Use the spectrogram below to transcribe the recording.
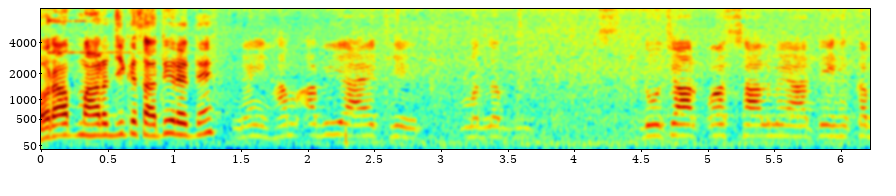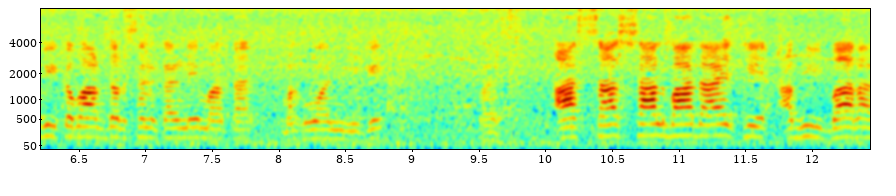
और आप महाराज जी के साथ ही रहते हैं? नहीं हम अभी आए थे मतलब दो चार पाँच साल में आते हैं कभी कभार दर्शन करने माता भगवान जी के। बस आज सात साल बाद आए थे अभी बारह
